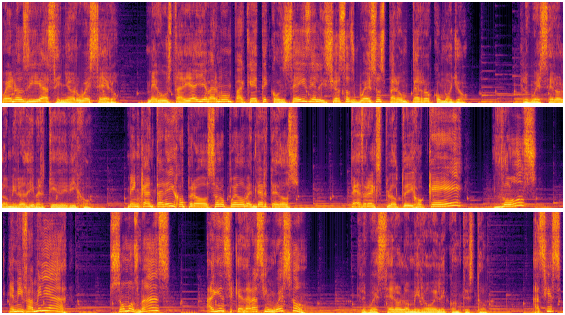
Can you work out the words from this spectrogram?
buenos días, señor huesero. Me gustaría llevarme un paquete con seis deliciosos huesos para un perro como yo. El huesero lo miró divertido y dijo, me encantaría, hijo, pero solo puedo venderte dos. Pedro explotó y dijo, ¿qué? ¿Dos? En mi familia somos más. Alguien se quedará sin hueso. El huesero lo miró y le contestó, Así es,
